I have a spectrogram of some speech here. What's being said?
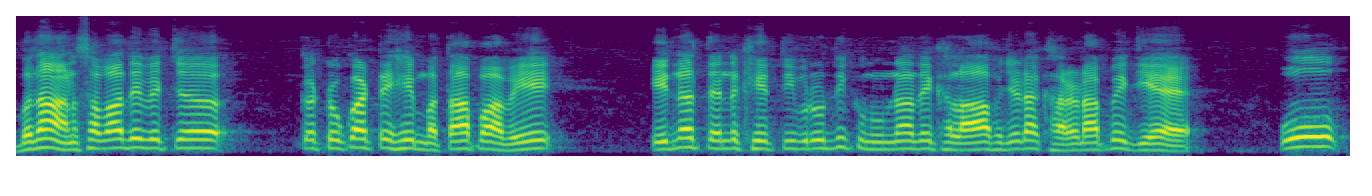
ਵਿਧਾਨ ਸਭਾ ਦੇ ਵਿੱਚ ਘੱਟੋ ਘੱਟ ਇਹ ਮਤਾ ਪਾਵੇ। ਇਹਨਾਂ ਤਿੰਨ ਖੇਤੀ ਵਿਰੋਧੀ ਕਾਨੂੰਨਾਂ ਦੇ ਖਿਲਾਫ ਜਿਹੜਾ ਖਰੜਾ ਭੇਜਿਆ ਹੈ ਉਹ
